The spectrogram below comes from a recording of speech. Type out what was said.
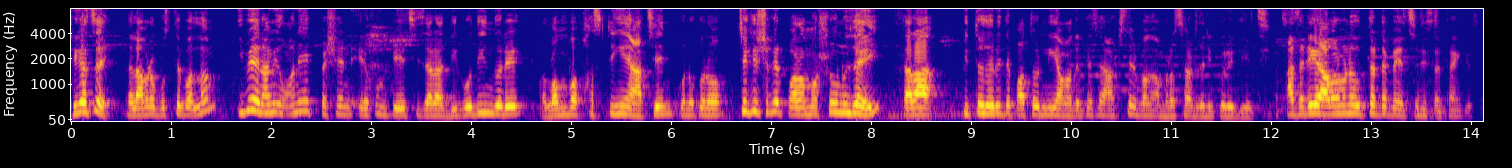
ঠিক আছে? তাহলে আমরা বুঝতে পারলাম। ইভেন আমি অনেক পেশেন্ট এরকম পেয়েছি যারা দীর্ঘদিন ধরে লম্বা ফাস্টিংয়ে আছেন। কোনো কোনো চিকিৎসকের পরামর্শ অনুযায়ী তারা পিত্তধরিতে পাথর নিয়ে আমাদের কাছে আসছেন এবং আমরা সার্জারি করে দিয়েছি। আচ্ছা ঠিক আছে আমার মনে হয় উত্তরটা পেয়েছে জি স্যার থ্যাংক ইউ স্যার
